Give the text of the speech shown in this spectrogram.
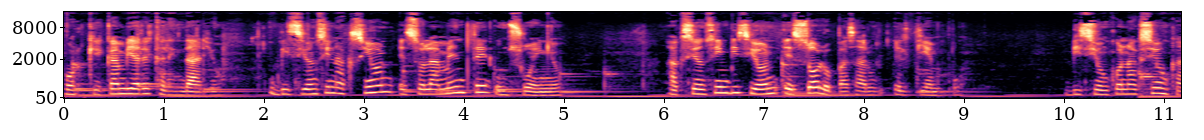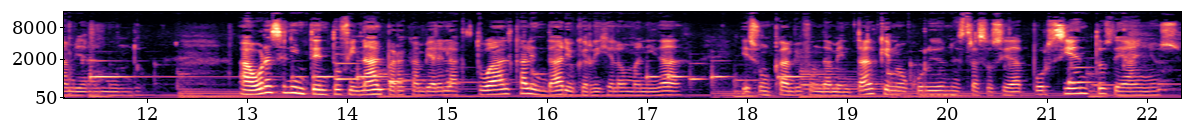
¿Por qué cambiar el calendario? Visión sin acción es solamente un sueño. Acción sin visión es solo pasar el tiempo. Visión con acción cambiará el mundo. Ahora es el intento final para cambiar el actual calendario que rige a la humanidad. Es un cambio fundamental que no ha ocurrido en nuestra sociedad por cientos de años.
